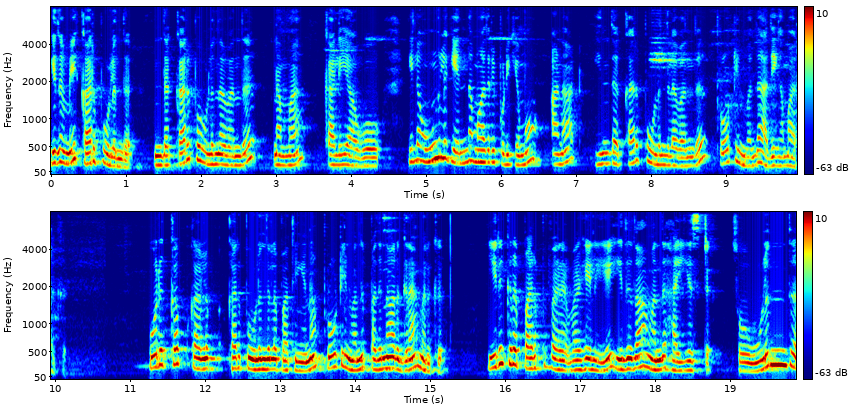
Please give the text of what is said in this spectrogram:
இதுவுமே கருப்பு உளுந்து. இந்த கருப்பு உளுந்தை வந்து நம்ம களியாவோ இல்லை உங்களுக்கு எந்த மாதிரி பிடிக்குமோ ஆனால் இந்த கருப்பு உளுந்தில் வந்து புரோட்டீன் வந்து அதிகமாக இருக்குது ஒரு கப் கலப் கருப்பு உளுந்தில் பார்த்தீங்கன்னா ப்ரோட்டீன் வந்து பதினாறு கிராம் இருக்குது இருக்கிற பருப்பு வ வகையிலேயே இதுதான் வந்து ஹையஸ்ட்டு ஸோ உளுந்து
